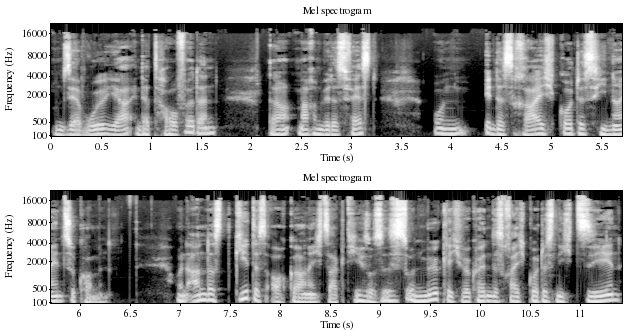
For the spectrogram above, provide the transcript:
Und sehr wohl, ja, in der Taufe dann. Da machen wir das fest. Um in das Reich Gottes hineinzukommen. Und anders geht es auch gar nicht, sagt Jesus. Es ist unmöglich. Wir können das Reich Gottes nicht sehen.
